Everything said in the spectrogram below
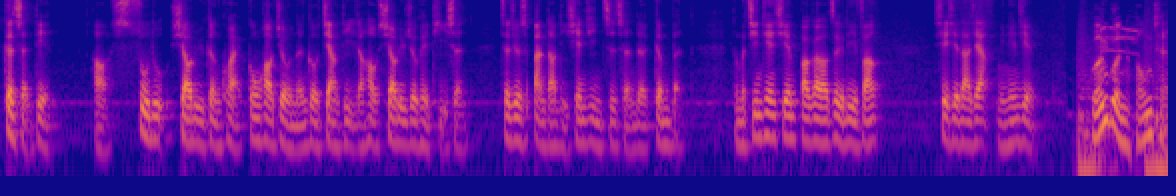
更省电，好，速度效率更快，功耗就能够降低，然后效率就可以提升，这就是半导体先进制程的根本。那么今天先报告到这个地方，谢谢大家，明天见。滚滚红尘，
